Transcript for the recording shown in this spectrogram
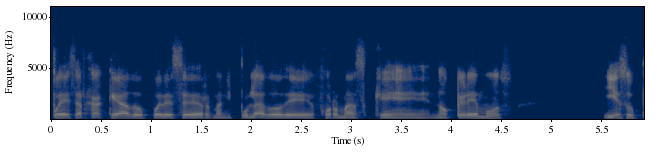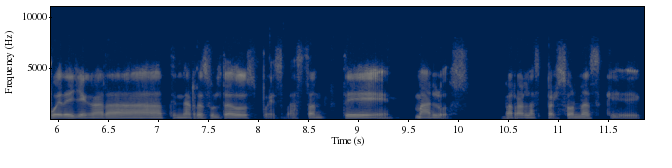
puede ser hackeado, puede ser manipulado de formas que no queremos y eso puede llegar a tener resultados pues bastante malos para las personas que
